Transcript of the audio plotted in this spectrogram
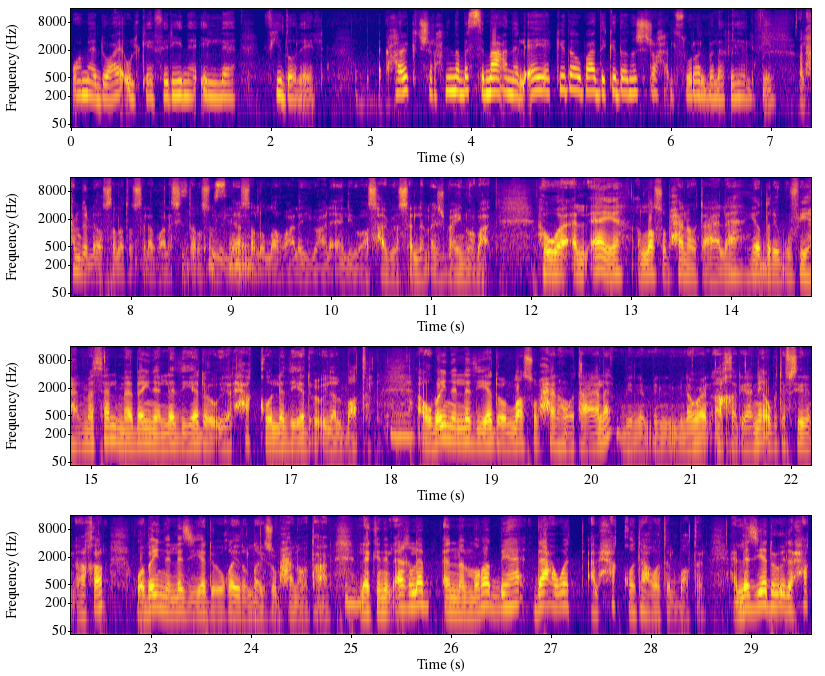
وما دعاء الكافرين إلا في ضلال. حضرتك تشرح لنا بس معنى الآية كده وبعد كده نشرح الصورة البلاغية اللي فيها. الحمد لله والصلاة والسلام على سيدنا رسول الله صلى الله عليه وعلى آله وأصحابه وسلم أجمعين وبعد. هو الآية الله سبحانه وتعالى يضرب فيها المثل ما بين الذي يدعو إلى الحق والذي يدعو إلى الباطل. أو بين الذي يدعو الله سبحانه وتعالى بنوع آخر يعني أو بتفسير آخر وبين الذي يدعو غير الله سبحانه وتعالى. لكن الأغلب أن المراد بها دعوة الحق ودعوة الباطل. الذي يدعو إلى الحق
